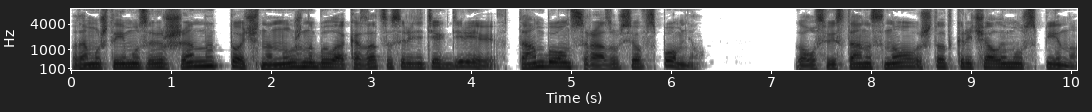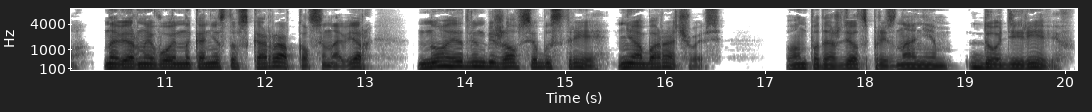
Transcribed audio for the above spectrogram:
потому что ему совершенно точно нужно было оказаться среди тех деревьев, там бы он сразу все вспомнил. Голос Вистана снова что-то кричал ему в спину. Наверное, воин наконец-то вскарабкался наверх но Эдвин бежал все быстрее, не оборачиваясь. Он подождет с признанием до деревьев.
